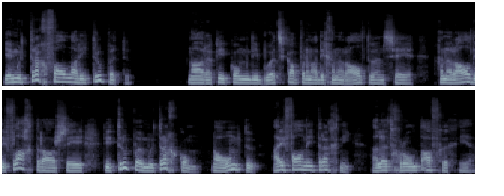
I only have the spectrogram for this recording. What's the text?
jy moet terugval na die troepe toe." Na rukkie kom die boodskapper na die generaal toe en sê: "Generaal, die vlagdraer sê die troepe moet terugkom na hom toe. Hy val nie terug nie. Hulle het grond afgegee."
